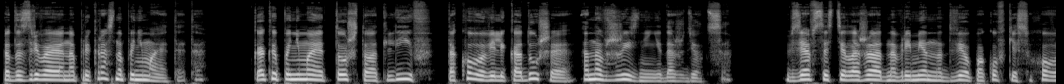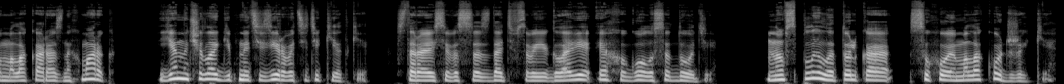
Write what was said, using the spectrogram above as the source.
Подозреваю, она прекрасно понимает это. Как и понимает то, что от Лив такого великодушия она в жизни не дождется. Взяв со стеллажа одновременно две упаковки сухого молока разных марок, я начала гипнотизировать этикетки, стараясь воссоздать в своей голове эхо голоса Доди. Но всплыло только сухое молоко Джеки.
